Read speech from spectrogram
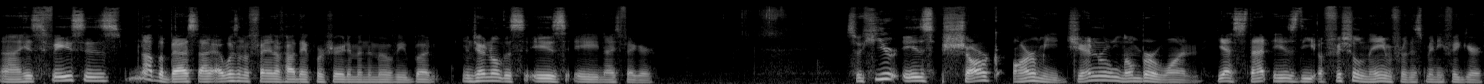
Uh, his face is not the best. I, I wasn't a fan of how they portrayed him in the movie, but in general, this is a nice figure. So here is Shark Army General Number One. Yes, that is the official name for this minifigure.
